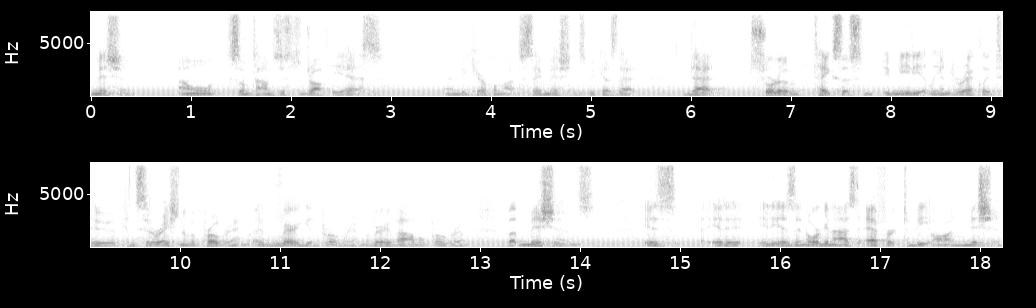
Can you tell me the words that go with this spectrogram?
mission. I want sometimes just to drop the S and be careful not to say missions because that that sort of takes us immediately and directly to consideration of a program, a very good program, a very viable program. But missions is it, it is an organized effort to be on mission.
